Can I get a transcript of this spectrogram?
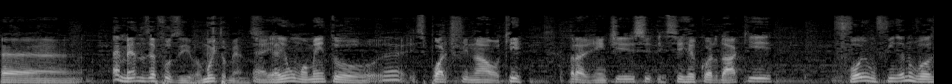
é, é menos efusiva, muito menos. É, e aí um momento é, esporte final aqui, pra gente se, se recordar que foi um fim, eu não vou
